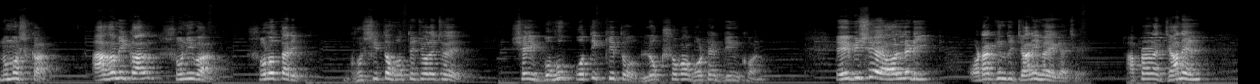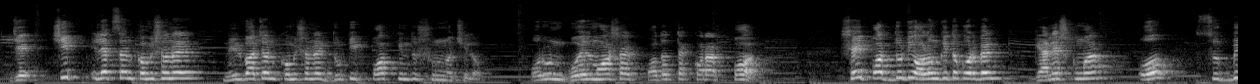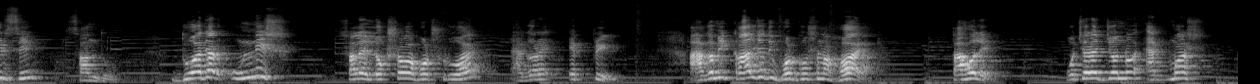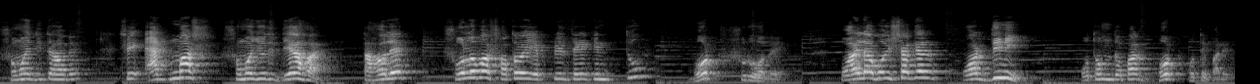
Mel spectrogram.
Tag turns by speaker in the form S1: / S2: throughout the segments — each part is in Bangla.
S1: নমস্কার। আগামীকাল শনিবার, ষোলো তারিখ ঘোষিত হতে চলেছে সেই বহু প্রতীক্ষিত লোকসভা ভোটের দিনক্ষণ। এই বিষয়ে অলরেডি অর্ডার কিন্তু জারি হয়ে গেছে। আপনারা জানেন যে চিফ ইলেকশন কমিশনের নির্বাচন কমিশনের দুটি পদ কিন্তু শূন্য ছিল। অরুণ গোয়েল মহাশয় পদত্যাগ করার পর সেই পদ দুটি অলঙ্কিত করবেন জ্ঞানেশ কুমার ও সুখবীর সিং সান্ধু। দু হাজার উনিশ সালে লোকসভা ভোট শুরু হয় এগারোই এপ্রিল। আগামীকাল যদি ভোট ঘোষণা হয়, তাহলে প্রচারের জন্য এক মাস সময় দিতে হবে। সেই এক মাস সময় যদি দেয়া হয়, তাহলে ষোলো বা সতেরোই এপ্রিল থেকে কিন্তু ভোট শুরু হবে। পয়লা বৈশাখের পরদিনই প্রথম দফার ভোট হতে পারে।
